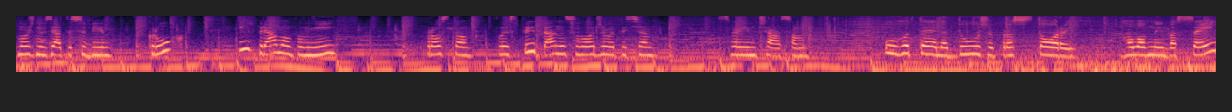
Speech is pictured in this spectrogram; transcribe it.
Можна взяти собі круг і прямо по ній просто плисти та насолоджуватися своїм часом. У готеля дуже просторий головний басейн,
